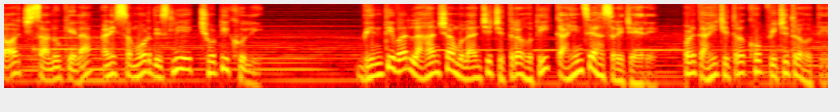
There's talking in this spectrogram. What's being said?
टॉर्च चालू केला आणि समोर दिसली एक छोटी खोली. भिंतीवर लहानशा मुलांची चित्र होती काहींचे हसरे चेहरे पण काही चित्र खूप विचित्र होती.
